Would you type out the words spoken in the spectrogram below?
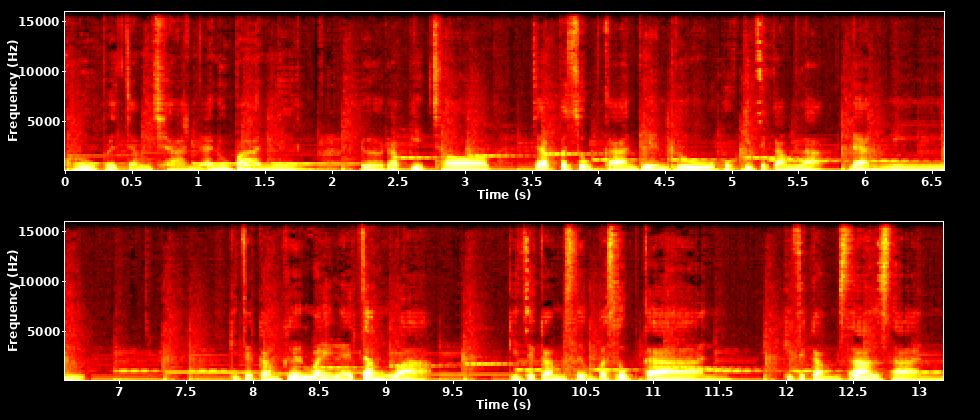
ครูประจำชั้นอนุบาลหนึ่งโดยรับผิดชอบจากประสบการณ์เรียนรู้ 6 กิจกรรมหลักดังนี้ กิจกรรมเคลื่อนไหวและจังหวะ กิจกรรมเสริมประสบการณ์ กิจกรรมสร้างสรรค์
